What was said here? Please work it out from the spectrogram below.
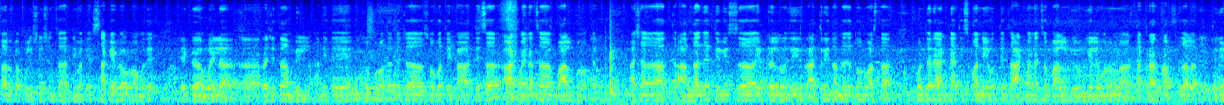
तालुका पोलीस स्टेशनच्या हद्दीमध्ये साकेगाव गावामध्ये एक महिला रजिता बिल आणि ते झोपून होतं त्याच्यासोबत एक त्याचं आठ महिन्याचं बाल पण होतं. अशा अंदाजे तेवीस एप्रिल रोजी रात्री अंदाजे दोन वाजता कोणतरी अज्ञात इस्माने येऊन त्यांचं आठ महिन्याचं बाल घेऊन गेले म्हणून तक्रार प्राप्त झालं. त्यांनी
